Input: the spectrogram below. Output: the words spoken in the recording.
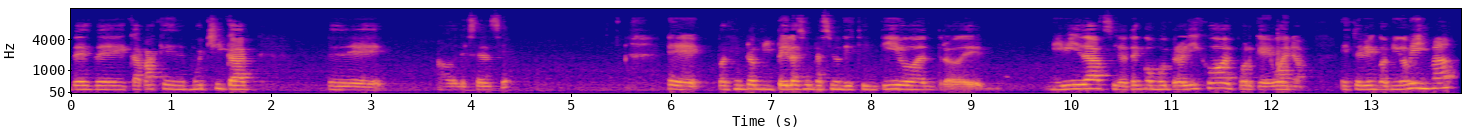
desde, capaz que desde muy chica, desde adolescencia, eh, por ejemplo, mi pelo siempre ha sido un distintivo dentro de mi vida. Si lo tengo muy prolijo es porque, bueno, estoy bien conmigo misma.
